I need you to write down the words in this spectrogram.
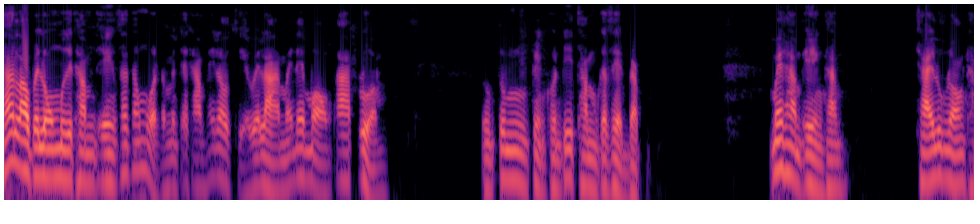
ถ้าเราไปลงมือทำเองซะทั้งหมดมันจะทำให้เราเสียเวลาไม่ได้มองภาพรวมลุงตุ้มเป็นคนที่ทำเกษตรแบบ ไม่ทำเองครับ ใช้ลูกน้องท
